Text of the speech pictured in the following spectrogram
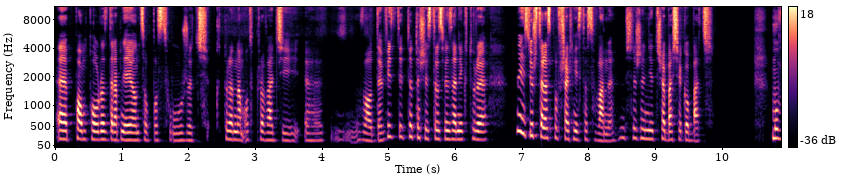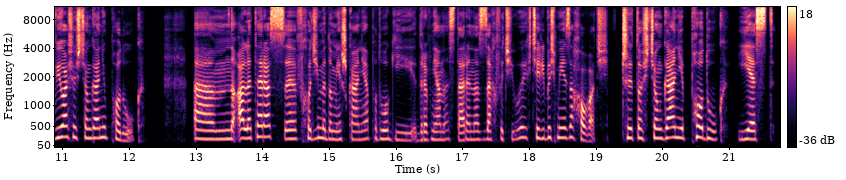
e, pompą rozdrabniającą posłużyć, która nam odprowadzi wodę. Więc to też jest rozwiązanie, które no, jest już teraz powszechnie stosowane. Myślę, że nie trzeba się go bać. Mówiłaś o ściąganiu podłóg. Um, no ale teraz e, wchodzimy do mieszkania, podłogi drewniane, stare nas zachwyciły i chcielibyśmy je zachować. Czy to ściąganie podłóg jest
